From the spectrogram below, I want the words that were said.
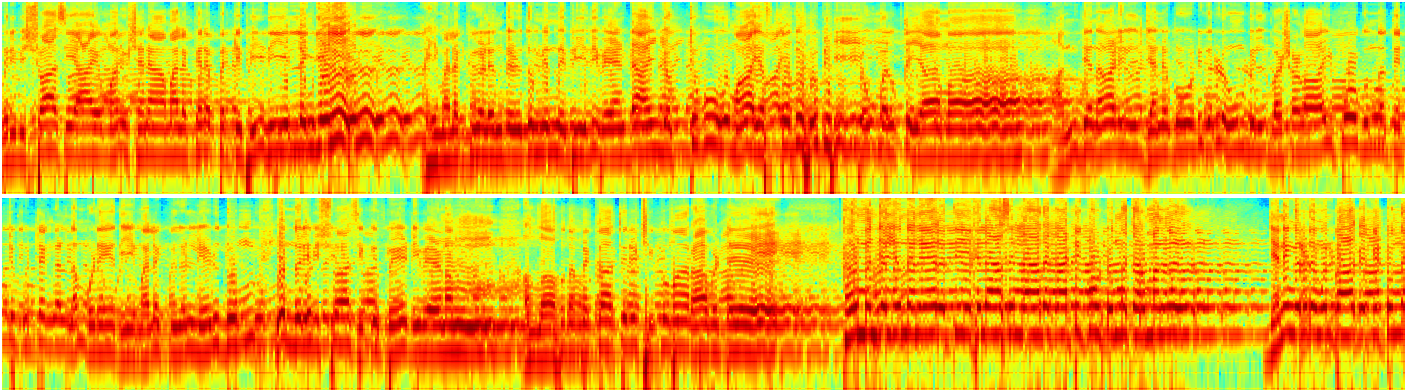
ഒരു വിശ്വാസിയായ മനുഷ്യനാ മലക്കിനെ പറ്റി ഭീതിയില്ലെങ്കിൽ മലക്കുകൾ എന്തെഴുതും എന്ന് ഭീതി വേണ്ട. അന്ത്യനാളിൽ ജനകോടികളുടെ മുമ്പിൽ വഷളായി പോകുന്ന തെറ്റുകുറ്റങ്ങൾ നമ്മുടേത് ഈ മലക്കുകൾ എഴുതും എന്നൊരു വിശ്വാസിക്ക് പേടി വേണം അള്ളാഹു നമ്മെ കാത്തിരക്ഷിക്കുമാറാവട്ടെ കർമ്മം ചെയ്യുന്ന നേരത്തെ ഇഖ്ലാസ് ഇല്ലാതെ കാട്ടിക്കൂട്ടുന്ന കർമ്മങ്ങൾ ജനങ്ങളുടെ മുൻപാകെ കിട്ടുന്ന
